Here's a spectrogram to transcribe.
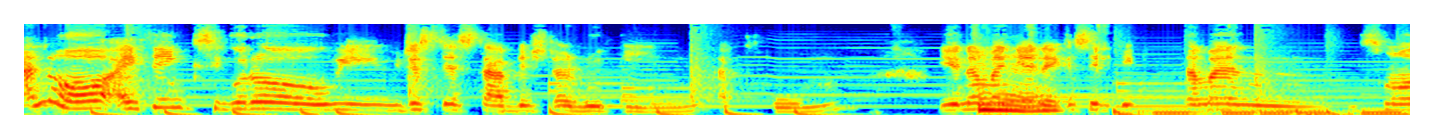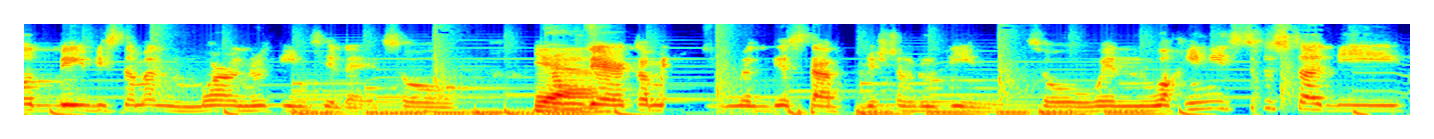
ano, I think siguro we just established a routine at home. Yun naman mm-hmm. yun eh. Kasi naman, small babies naman, more on routine sila eh. So, yeah. from there kami nag-establish ng routine. So, when Joaquin needs to study,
